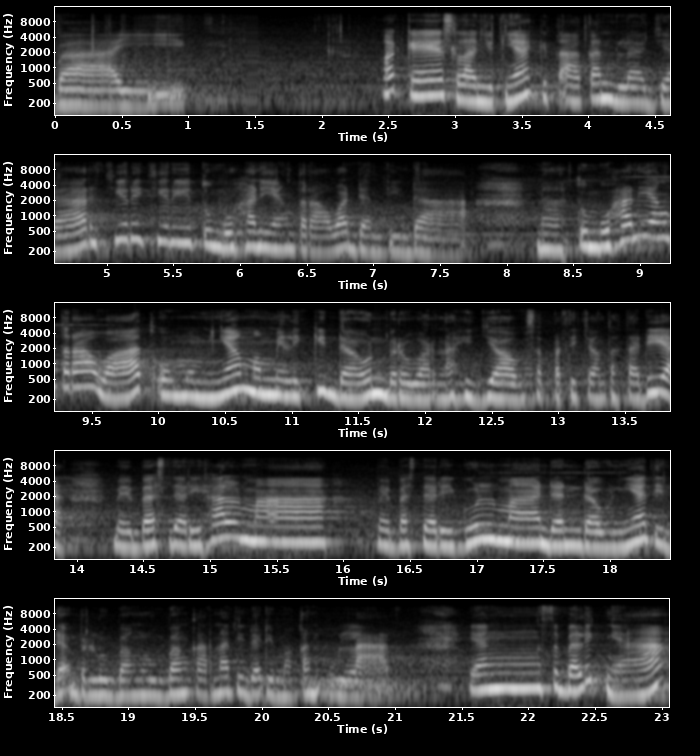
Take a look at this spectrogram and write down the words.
baik. Oke, selanjutnya kita akan belajar ciri-ciri tumbuhan yang terawat dan tidak. Nah, tumbuhan yang terawat umumnya memiliki daun berwarna hijau, seperti contoh tadi ya, bebas dari halma, bebas dari gulma dan daunnya tidak berlubang-lubang karena tidak dimakan ulat. Yang sebaliknya,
